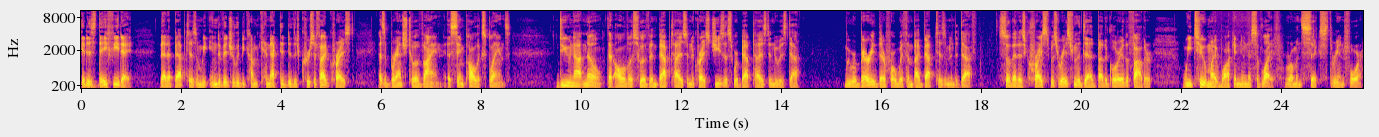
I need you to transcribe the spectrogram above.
It is de fide that at baptism we individually become connected to the crucified Christ as a branch to a vine, as St. Paul explains. Do you not know that all of us who have been baptized into Christ Jesus were baptized into his death? We were buried, therefore, with him by baptism into death, so that as Christ was raised from the dead by the glory of the Father, we too might walk in newness of life. Romans 6 3 and 4.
